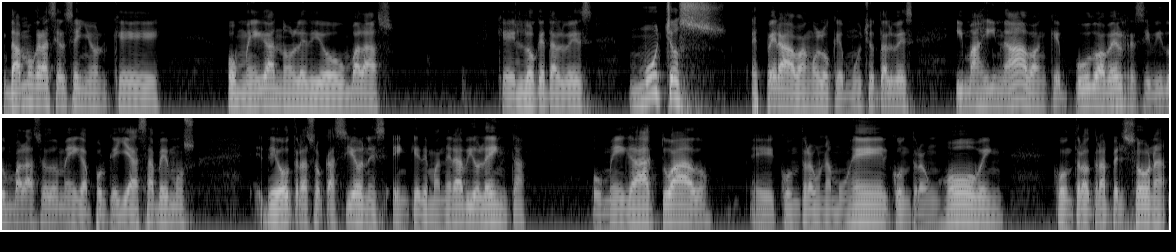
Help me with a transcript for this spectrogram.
damos gracias al Señor que Omega no le dio un balazo, que es lo que tal vez muchos esperaban o lo que muchos tal vez imaginaban que pudo haber recibido un balazo de Omega, porque ya sabemos de otras ocasiones en que de manera violenta Omega ha actuado eh, contra una mujer, contra un joven, contra otra persona,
